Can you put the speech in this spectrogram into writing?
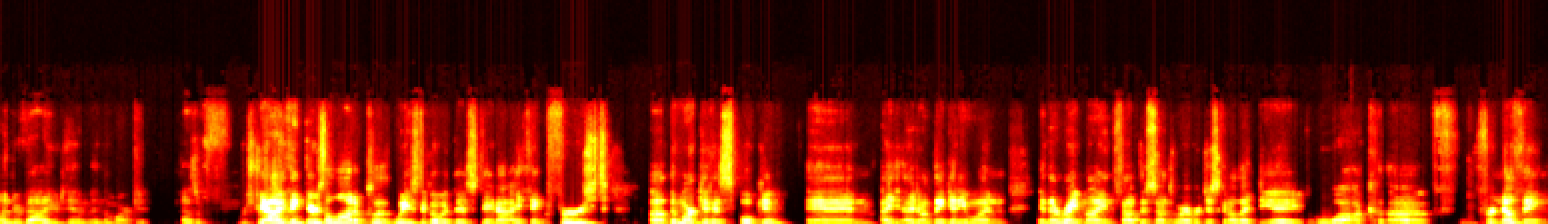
undervalued him in the market as a yeah, I think there's a lot of pl- ways to go with this, Dana. I think first, uh, the market has spoken, and I, I, don't think anyone in their right mind thought the Suns were ever just going to let Da walk uh, for nothing.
